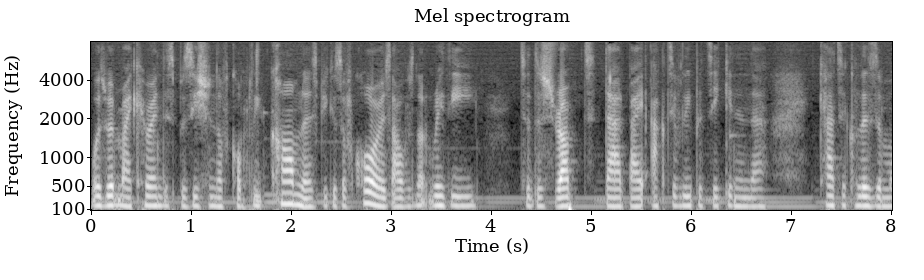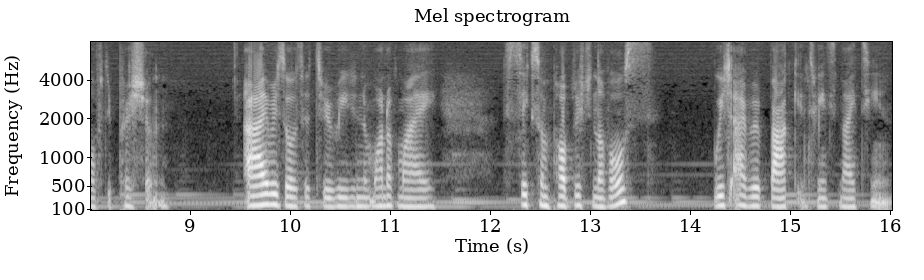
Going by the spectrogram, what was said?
was with my current disposition of complete calmness because, of course, I was not ready to disrupt that by actively partaking in the cataclysm of depression. I resorted to reading one of my six unpublished novels which I wrote back in 2019.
